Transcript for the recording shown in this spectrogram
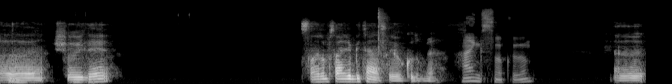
E, şöyle sanırım sadece bir tane sayı okudum ya. Hangisini okudun? E,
